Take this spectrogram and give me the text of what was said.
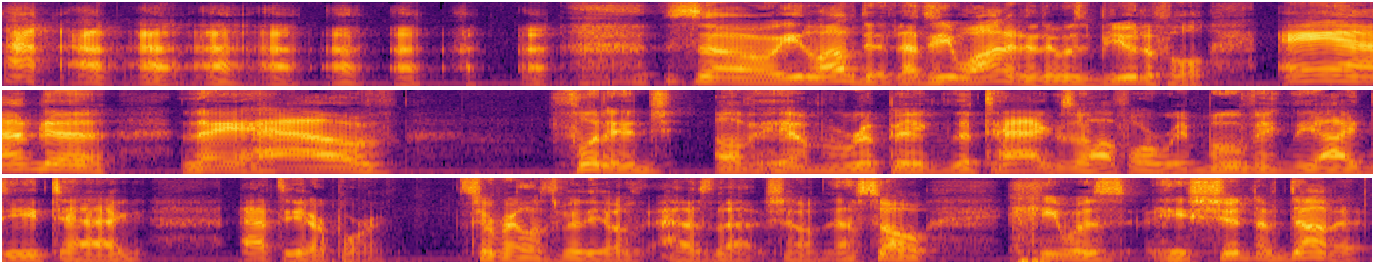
so he loved it. That's he wanted it. It was beautiful. And uh, they have footage of him ripping the tags off or removing the ID tag at the airport. surveillance video has that shown. So he was he shouldn't have done it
